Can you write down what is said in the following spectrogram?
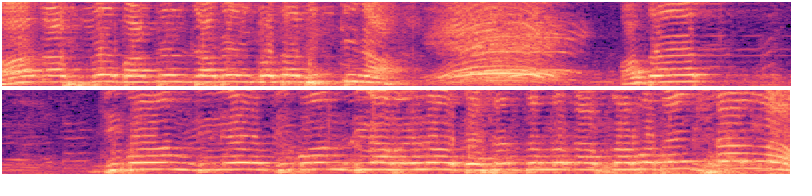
হক আসবে, বাতিল যাবে, এই কথা ঠিক কিনা? অতএব জীবন দিয়া হইল দেশের জন্য কাজ করব ইনশাল্লাহ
